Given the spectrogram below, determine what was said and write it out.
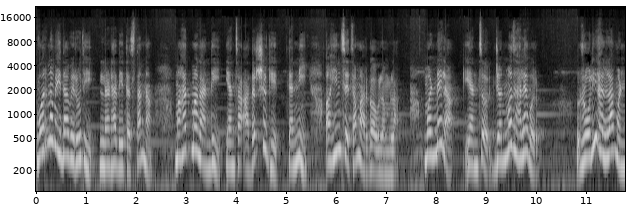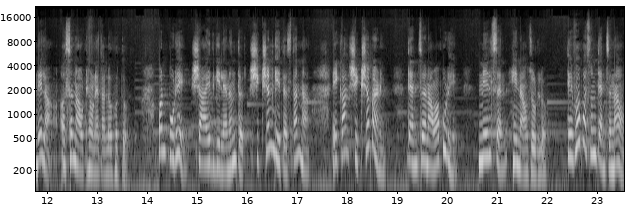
वर्णभेदाविरोधी लढा देत असताना महात्मा गांधी यांचा आदर्श घेत त्यांनी अहिंसेचा मार्ग अवलंबला. मंडेला यांचं जन्म झाल्यावर रोली हल्ला मंडेला असं नाव ठेवण्यात आलं होतं. पण पुढे शाळेत गेल्यानंतर शिक्षण घेत असताना एका शिक्षकाने त्यांचं नावापुढे नेल्सन हे नाव जोडलं. तेव्हापासून त्यांचं नाव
